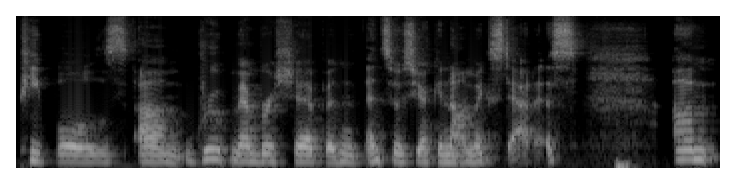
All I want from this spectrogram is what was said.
people's um, group membership and, and socioeconomic status. Um,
